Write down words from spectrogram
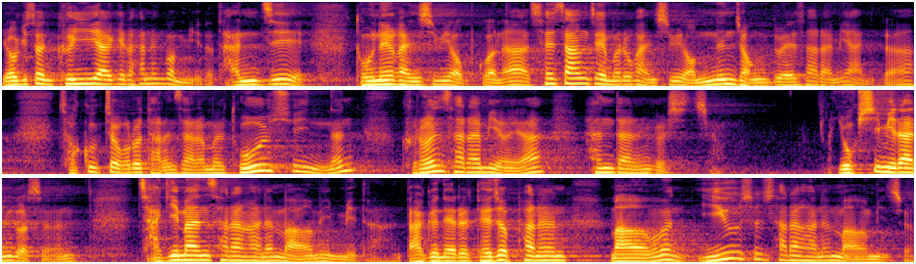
여기선 그 이야기를 하는 겁니다. 단지 돈에 관심이 없거나 세상 재물에 관심이 없는 정도의 사람이 아니라 적극적으로 다른 사람을 도울 수 있는 그런 사람이어야 한다는 것이죠. 욕심이란 것은 자기만 사랑하는 마음입니다. 나그네를 대접하는 마음은 이웃을 사랑하는 마음이죠.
